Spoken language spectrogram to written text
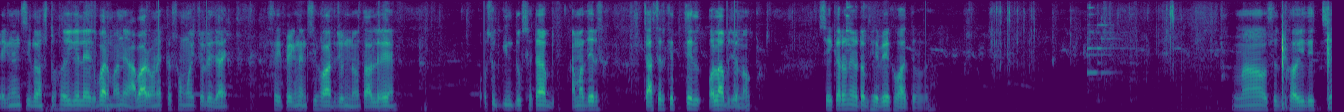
প্রেগনেন্সি নষ্ট হয়ে গেলে একবার মানে আবার অনেকটা সময় চলে যায় সেই প্রেগনেন্সি হওয়ার জন্য। তাহলে ওষুধ কিন্তু সেটা আমাদের চাষের ক্ষেত্রে অলাভজনক। সেই কারণে ওটা ভেবে খাওয়াতে হবে। মা ওষুধ খাওয়াই দিচ্ছে।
